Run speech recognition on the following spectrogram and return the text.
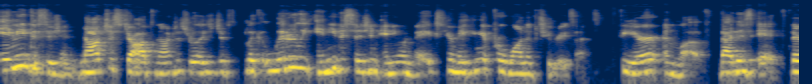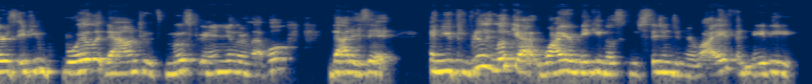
any decision, not just jobs, not just relationships, like literally any decision anyone makes, you're making it for one of two reasons fear and love. That is it. There's, if you boil it down to its most granular level, that is it. And you can really look at why you're making those decisions in your life. And maybe,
